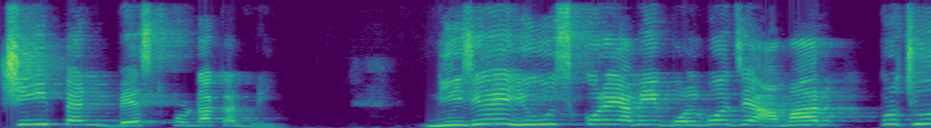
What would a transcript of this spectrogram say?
চিপ অ্যান্ড বেস্ট প্রোডাক্ট আর নেই। নিজে ইউজ করে আমি বলব যে আমার প্রচুর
